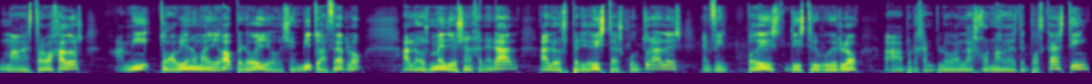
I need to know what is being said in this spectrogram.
más trabajados. A mí todavía no me ha llegado, pero oye, os invito a hacerlo. A los medios en general, a los periodistas culturales, en fin, podéis distribuirlo a, por ejemplo, a las jornadas de podcasting,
